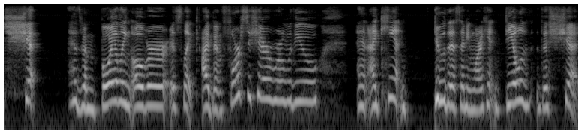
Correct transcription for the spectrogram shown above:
shit has been boiling over. It's like, I've been forced to share a room with you and I can't do this anymore. I can't deal with this shit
